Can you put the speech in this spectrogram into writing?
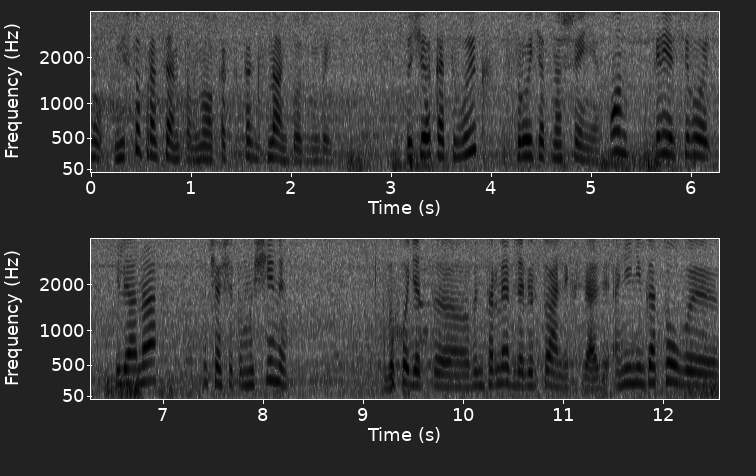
ну, не сто процентов, но как, как знак должен быть, что человек отвык строить отношения. Он, скорее всего, или она, ну, чаще это мужчины, выходят э, в интернет для виртуальных связей. Они не готовы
